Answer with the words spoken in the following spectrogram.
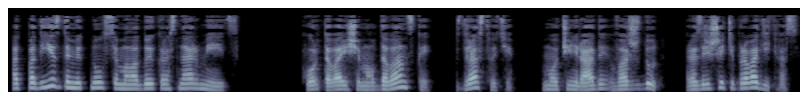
от подъезда метнулся молодой красноармеец. «Хор товарища Молдаванской? Здравствуйте. Мы очень рады, вас ждут. Разрешите проводить вас?»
